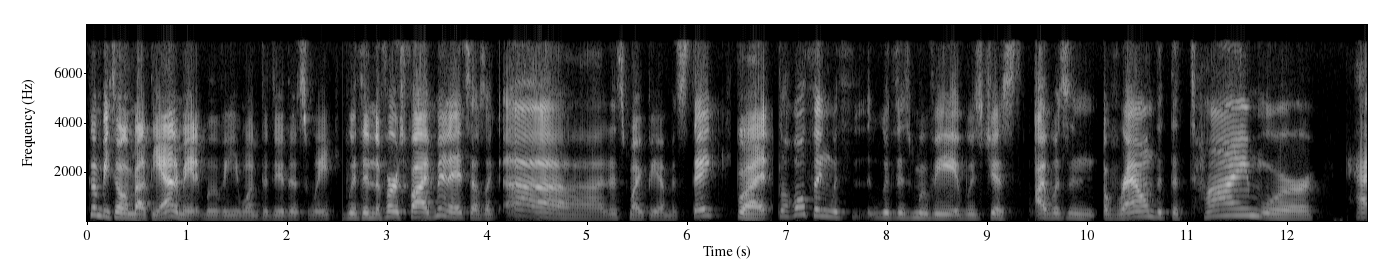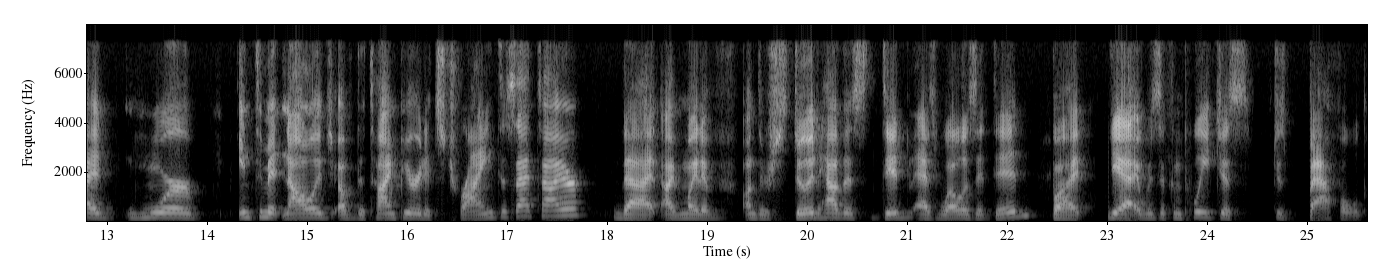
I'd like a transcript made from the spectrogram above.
Couldn't be talking about the animated movie he wanted to do this week. Within the first five minutes, I was like, ah, this might be a mistake. But the whole thing with with this movie, it was just I wasn't around at the time or had more intimate knowledge of the time period it's trying to satire that I might have understood how this did as well as it did. But yeah, it was a complete just just baffled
